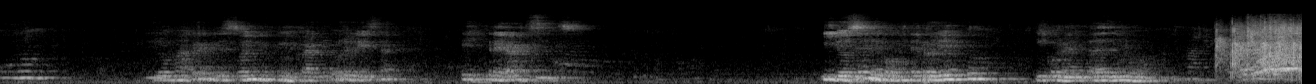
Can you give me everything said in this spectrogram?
uno de los más grandes sueños que me partió realizar es tener a mis hijos. Y yo sé que con este proyecto y con la ayuda de Dios lo vamos a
